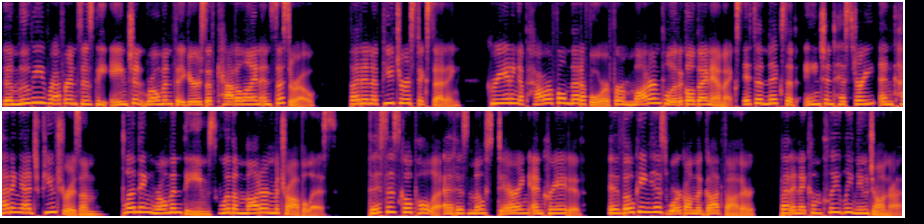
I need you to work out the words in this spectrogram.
The movie references the ancient Roman figures of Catiline and Cicero, but in a futuristic setting, creating a powerful metaphor for modern political dynamics. It's a mix of ancient history and cutting-edge futurism, blending Roman themes with a modern metropolis. This is Coppola at his most daring and creative, evoking his work on The Godfather, but in a completely new genre.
